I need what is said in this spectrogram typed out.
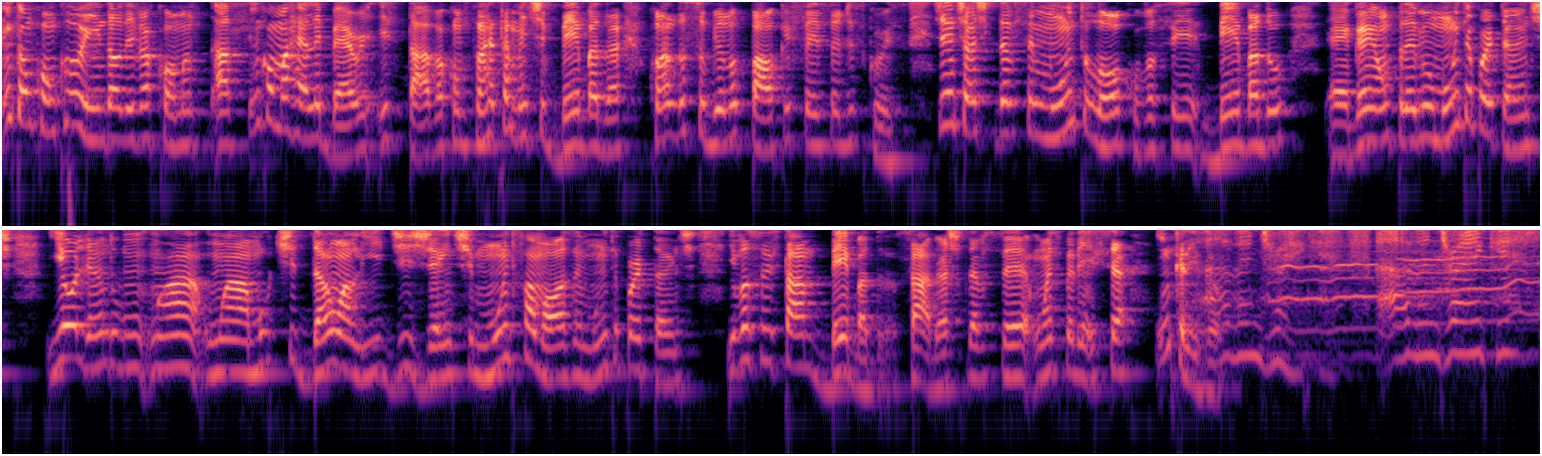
Então, concluindo, a Olivia Colman, assim como a Halle Berry, estava completamente bêbada quando subiu no palco e fez seu discurso. Gente, eu acho que deve ser muito louco você, bêbado, é, ganhar um prêmio muito importante e olhando uma, uma multidão ali de gente muito famosa e muito importante, e você está bêbado, sabe? Eu acho que deve ser uma experiência incrível. I've been drinking, I've been drinking.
